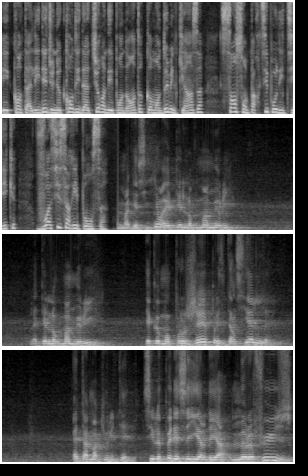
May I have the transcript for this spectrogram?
Et quant à l'idée d'une candidature indépendante, comme en 2015, sans son parti politique, voici sa réponse. Ma décision a été longuement mûrie. Elle a été longuement mûrie et que mon projet présidentiel est à maturité. Si le PDCI-RDA me refuse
